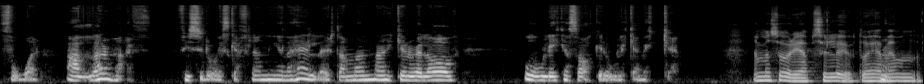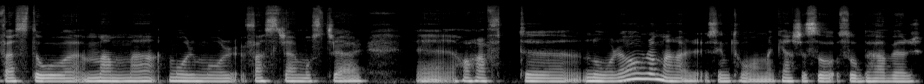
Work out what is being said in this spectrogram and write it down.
får alla de här fysiologiska förändringarna heller, utan man märker väl av olika saker olika mycket. Ja, men så är det absolut och även mm. fast då mamma, mormor, fastrar, mostrar eh, har haft eh, några av de här symptomen kanske så, så behöver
